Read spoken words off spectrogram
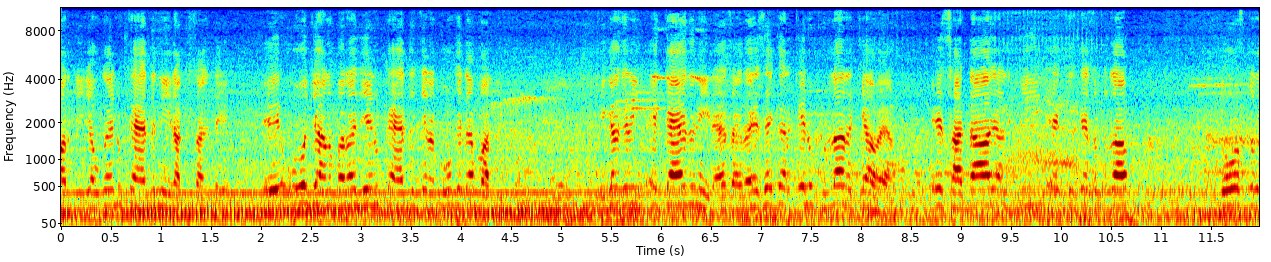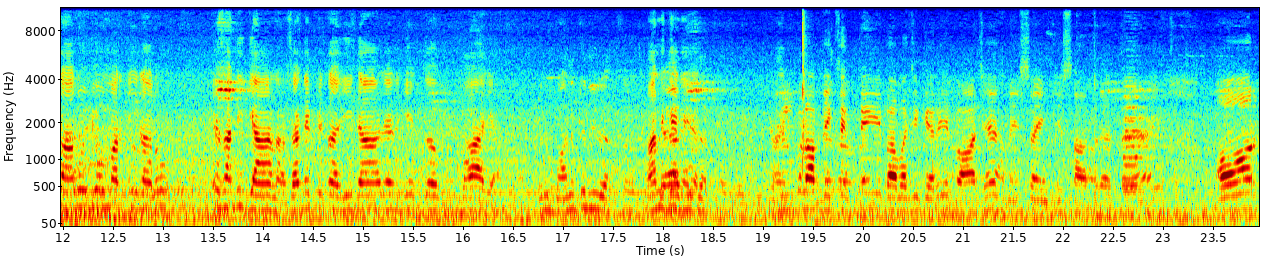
ਮਰਜ਼ੀ ਜਾਊਗਾ ਇਹਨੂੰ ਕੈਦ ਨਹੀਂ ਰੱਖ ਸਕਦੇ। ਇਹ ਉਹ ਜਾਨਵਰ ਹੈ ਜੇ ਇਹਨੂੰ ਕੈਦ 'ਚ ਰੱਖੋਗੇ ਤਾਂ ਮਰ ਜੂਗਾ। ਠੀਕ ਹੈ ਕਿ ਨਹੀਂ? ਇਹ ਕੈਦ ਨਹੀਂ ਰਹਿ ਸਕਦਾ। ਇਸੇ ਕਰਕੇ ਇਹਨੂੰ ਖੁੱਲਾ ਰੱਖਿਆ ਹੋਇਆ। ਇਹ ਸਾਡਾ ਜਾਨੀ ਇੱਕ ਕਿਸਮ ਦਾ ਦੋਸਤ ਲਾ ਲਓ ਜੋ ਮਰਜ਼ੀ ਲਾ ਲਓ ਇਹ ਸਾਡੀ ਜਾਨ ਆ ਸਾਡੇ ਪਿਤਾ ਜੀ ਦਾ ਜਾਨੀ ਕਿ ਇੱਕ ਬਾਜ ਆ। ਇਹਨੂੰ ਬੰਨ ਕੇ ਨਹੀਂ ਰੱਖ ਬੰਨ ਕੇ ਨਹੀਂ ਰੱਖ बिल्कुल आप देख सकते हैं, ये बाबा जी कह रहे हैं बाज है, हमेशा इनके साथ रहता है। और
